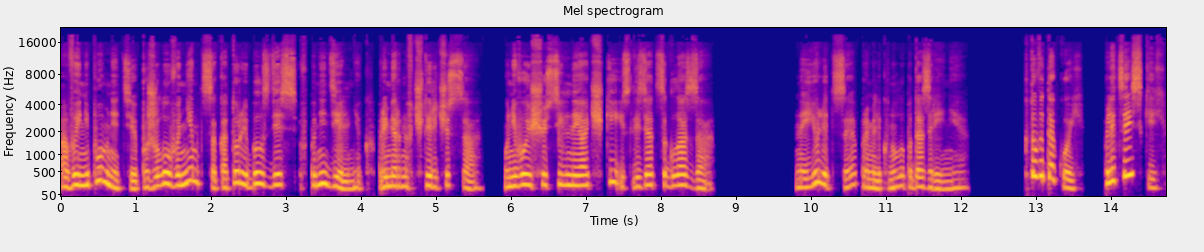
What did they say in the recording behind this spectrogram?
А вы не помните пожилого немца, который был здесь в понедельник, примерно в 4 часа, у него еще сильные очки и слезятся глаза. На ее лице промелькнуло подозрение. «Кто вы такой? Полицейский?»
